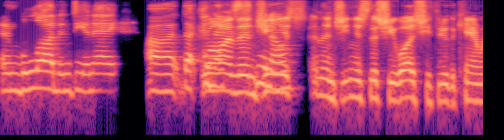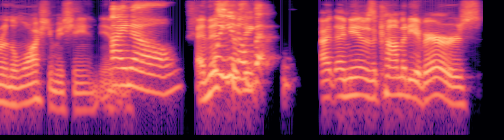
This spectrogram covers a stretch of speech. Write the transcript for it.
and blood and DNA uh, that connects? Well, and then genius, know, and then genius that she was, she threw the camera in the washing machine. You know? I know. And this, well, you know, thing, but, I, I, mean, it was a comedy of errors.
